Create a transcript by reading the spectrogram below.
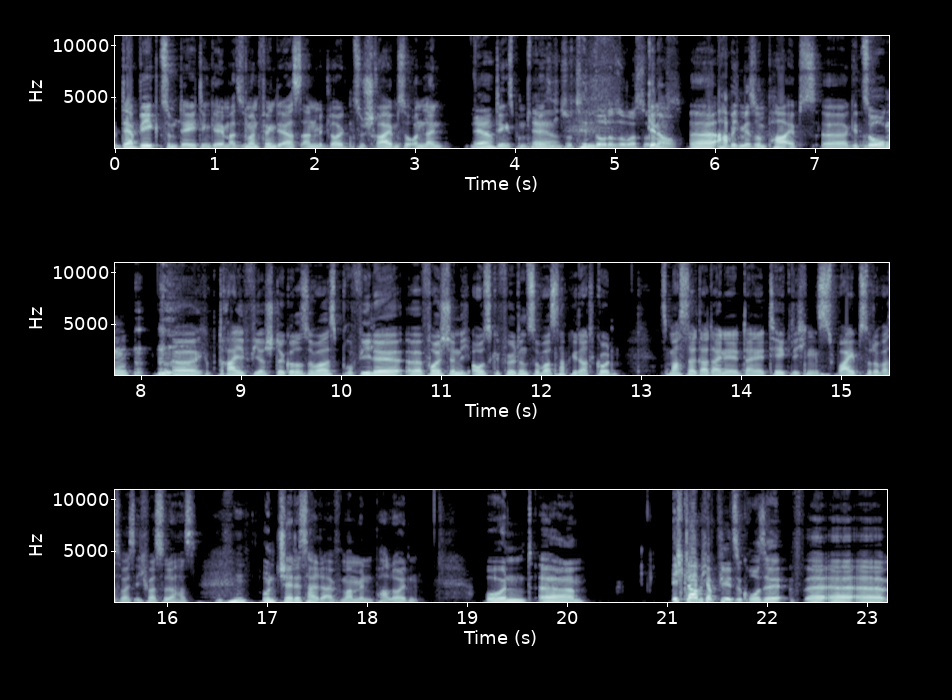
der Weg zum Dating-Game. Also man fängt erst an, mit Leuten zu schreiben, so online Ja. Dingsbums Ja, ja, so Tinder oder sowas. oder Genau. Äh, habe ich mir so ein paar Apps äh, gezogen. äh, ich habe drei, vier Stück oder sowas. Profile äh, vollständig ausgefüllt und sowas. Und hab gedacht, gut, jetzt machst du halt da deine, deine täglichen Swipes oder was weiß ich, was du da hast. Mhm. Und chattest halt einfach mal mit ein paar Leuten. Und äh, ich glaube, ich habe viel zu große äh, äh, äh,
